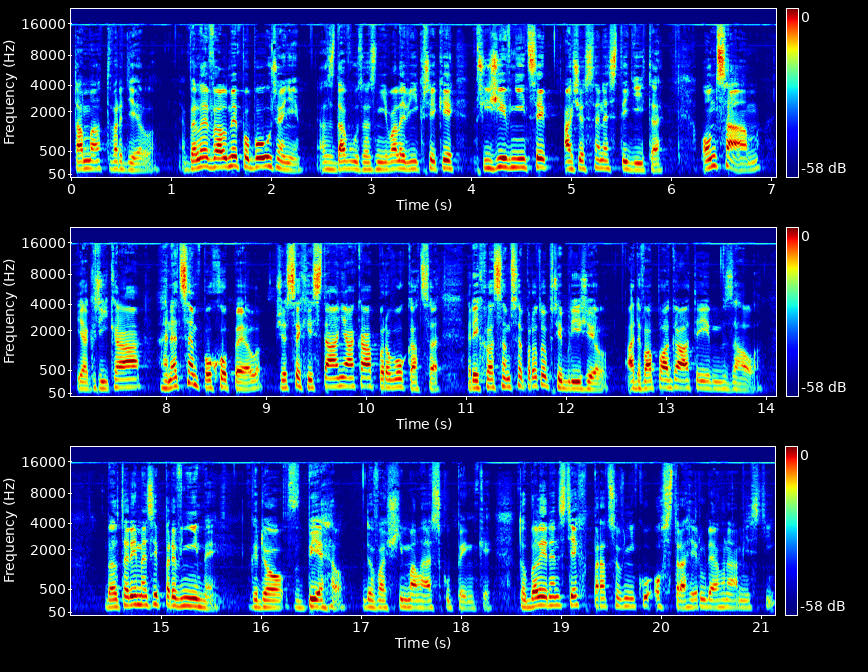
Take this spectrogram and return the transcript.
tam tvrdil, byli velmi pobouřeni. Z davu zaznívaly výkřiky příživníci a že se nestydíte. On sám, jak říká, hned jsem pochopil, že se chystá nějaká provokace. Rychle jsem se proto přiblížil a dva plagáty jim vzal. Byl tedy mezi prvními, kdo vběhl do vaší malé skupinky. To byl jeden z těch pracovníků ostrahy Rudého náměstí?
